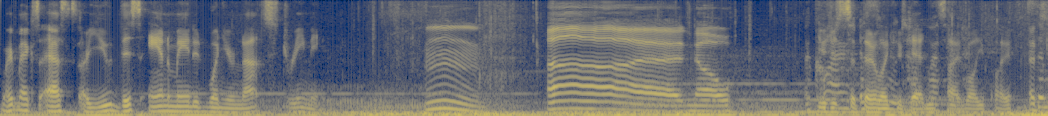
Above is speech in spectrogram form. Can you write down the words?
White Max asks, "Are you this animated when you're not streaming?" Hmm. Uh, no. You just sit there like you're dead inside while you play. That's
